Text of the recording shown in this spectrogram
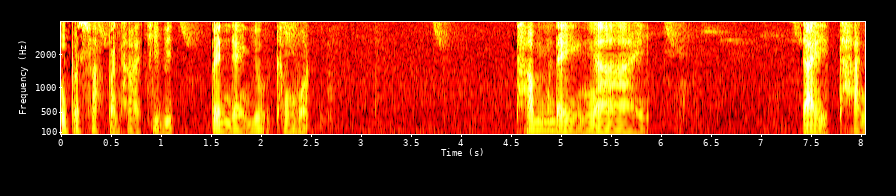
อุปสรรคปัญหาชีวิตเป็นอย่างอยู่ทั้งหมดทำได้ง่าย ได้ทัน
